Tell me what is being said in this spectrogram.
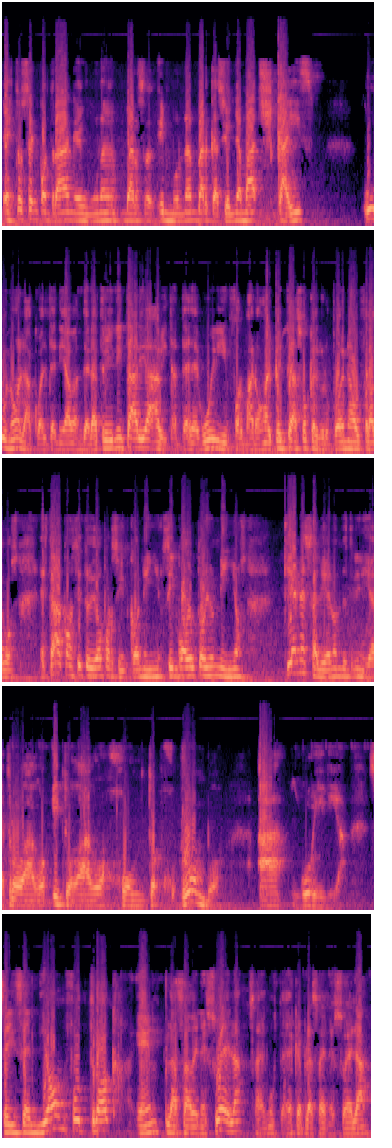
Estos se encontraban en una, embarcación llamada Shkais, 1, la cual tenía bandera trinitaria. Habitantes de Guiri informaron al Petrazo que el grupo de náufragos estaba constituido por cinco, niños, cinco adultos y un niño, quienes salieron de Trinidad Tobago y Tobago junto, rumbo a Guiria. Se incendió un food truck en Plaza Venezuela. Saben ustedes que Plaza Venezuela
